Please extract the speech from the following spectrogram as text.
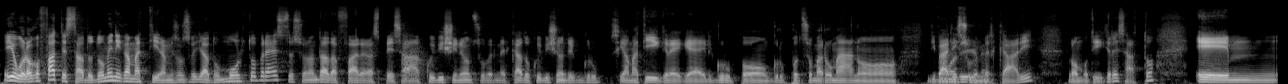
E io quello che ho fatto è stato domenica mattina, mi sono svegliato molto presto e sono andato a fare la spesa qui vicino a un supermercato, qui vicino del gruppo, si chiama Tigre, che è il gruppo, gruppo insomma romano di vari supermercati, l'Uomo Tigre, esatto. E, ehm,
